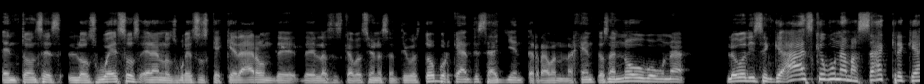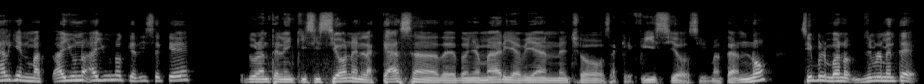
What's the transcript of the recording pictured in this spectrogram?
Entonces, los huesos eran los huesos que quedaron de, de las excavaciones antiguas, todo porque antes allí enterraban a la gente, o sea, no hubo una Luego dicen que, ah, es que hubo una masacre, que alguien mató. Hay uno, hay uno que dice que durante la Inquisición en la casa de Doña Mari habían hecho sacrificios y mataron. No, simple, bueno, simplemente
